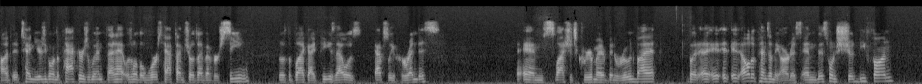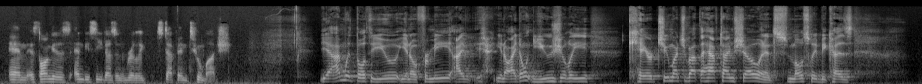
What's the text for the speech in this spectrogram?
uh, 10 years ago when the Packers went, that was one of the worst halftime shows I've ever seen was the Black Eyed Peas. That was absolutely horrendous, and Slash's career might have been ruined by it. But uh, it, it, it all depends on the artist, and this one should be fun, and as long as NBC doesn't really step in too much. Yeah, I'm with both of you. You know, for me, I, you know, I don't usually care too much about the halftime show, and it's mostly because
